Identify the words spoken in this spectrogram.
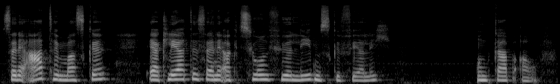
seine Atemmaske, erklärte seine Aktion für lebensgefährlich und gab auf.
